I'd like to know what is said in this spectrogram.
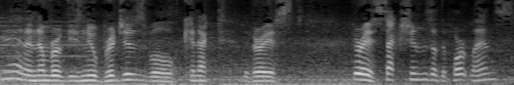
And a number of these new bridges will connect the various various sections of the Portlands.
